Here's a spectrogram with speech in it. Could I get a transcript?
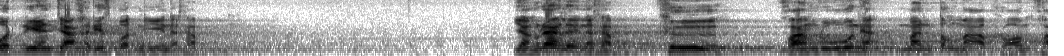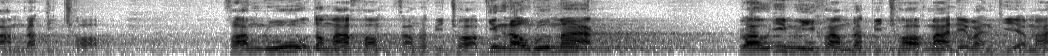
บทเรียนจากฮะดิษบทนี้นะครับ อย่างแรกเลยนะครับ คือความรู้เนี่ยมันต้องมาพร้อมความรับผิดชอบ ความรู้ต้องมาพร้อมความรับผิดชอบ ยิ่งเรารู้มาก เรายิ่งมีความรับผิดชอบมากในวันเกียรมะ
